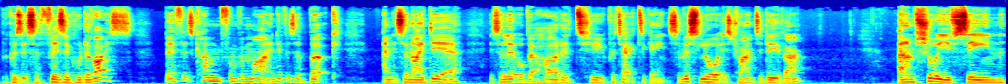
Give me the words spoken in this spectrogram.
because it's a physical device. But if it's come from the mind, if it's a book, and it's an idea, it's a little bit harder to protect against. So this law is trying to do that. And I'm sure you've seen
